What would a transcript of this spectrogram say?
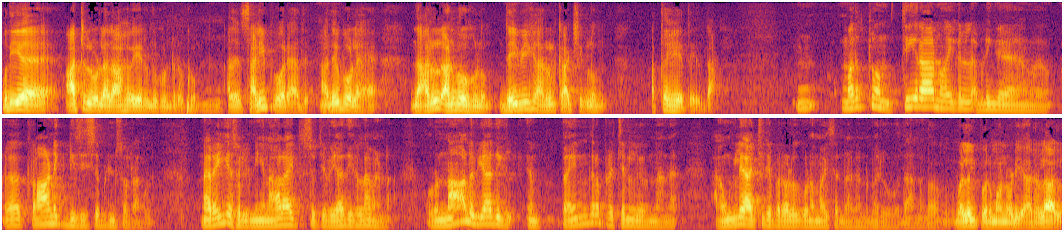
புதிய ஆற்றல் உள்ளதாகவே இருந்து கொண்டிருக்கும். அது சளிப்பு வராது. அதேபோல இந்த அருள் அனுபவங்களும் தெய்வீக அருள் காட்சிகளும் அத்தகையது தான் மருத்துவம் தீரா நோய்கள் அப்படிங்கிற கிரானிக் டிசீஸ் அப்படின்னு சொல்கிறாங்கல்ல நிறைய சொல்லி நீங்கள் நாலாயிரத்து சொச்ச வியாதிகள்லாம் வேண்டாம். ஒரு நாலு வியாதிகள் பயங்கர பிரச்சனையில் இருந்தாங்க. அவங்களே ஆச்சரியப்படுற அளவுக்கு குணமாய் சென்றாங்கன்ற மாதிரி ஒரு உதாரணம். வள்ளல் பெருமானுடைய அருளால்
